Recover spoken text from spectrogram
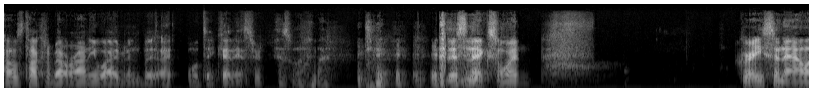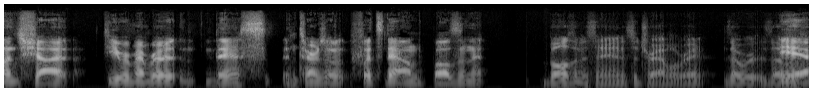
I was talking about Ronnie Weidman, but I, we'll take that answer as well. this next one, Grayson Allen's shot. Do you remember this in terms of foots down, balls in it? Balls in his hand. It's a travel, right? Is that where? Is that Yeah.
